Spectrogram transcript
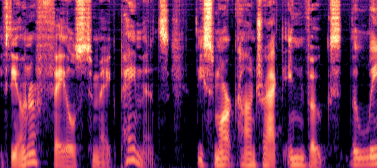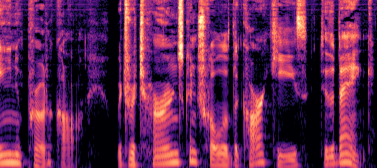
If the owner fails to make payments, the smart contract invokes the lien protocol, which returns control of the car keys to the bank.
